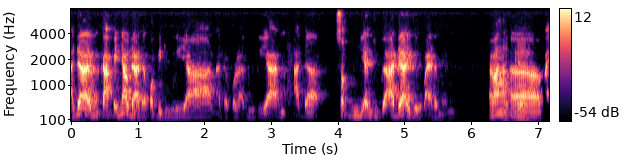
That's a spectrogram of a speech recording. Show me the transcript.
ada di kafe-nya udah ada kopi durian, ada kolak durian, ada sop durian juga ada itu Pak Ermen. Memang okay. uh, Pak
